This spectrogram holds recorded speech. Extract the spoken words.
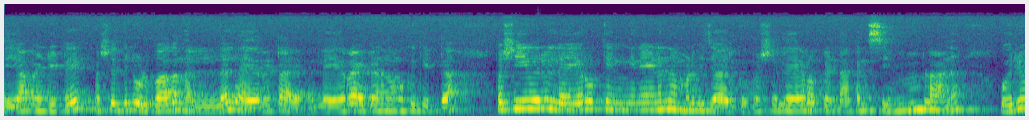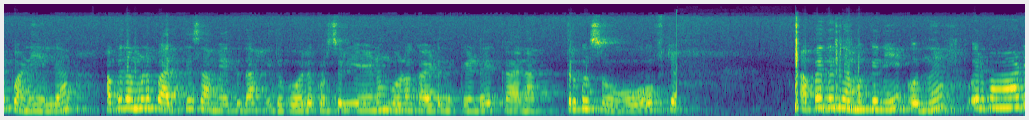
ചെയ്യാൻ വേണ്ടിയിട്ട്. പക്ഷേ ഇതിന്റെ ഉൾഭാഗം നല്ല ലെയറിട്ട് ലെയറായിട്ടാണ് നമുക്ക് കിട്ടുക. പക്ഷേ ഈ ഒരു ലെയറൊക്കെ എങ്ങനെയാണെന്ന് നമ്മൾ വിചാരിക്കും. പക്ഷേ ലെയറൊക്കെ ഉണ്ടാക്കാൻ സിമ്പിളാണ് ഒരു പണിയില്ല. അപ്പോൾ നമ്മൾ പരത്തിയ സമയത്ത് ഇതാ ഇതുപോലെ കുറച്ചൊരു ഏണും ഗുണമൊക്കെ ആയിട്ട് നിൽക്കേണ്ടത് കാരണം അത്രക്കും സോഫ്റ്റ് അപ്പോൾ ഇത് നമുക്കിനി ഒന്ന് ഒരുപാട്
